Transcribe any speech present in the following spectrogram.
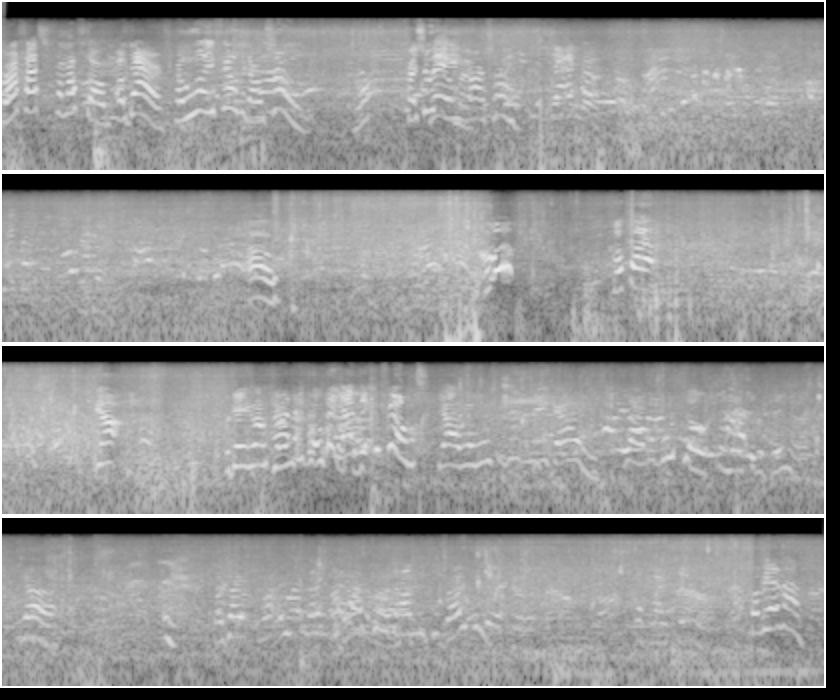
Waar gaat ze vanaf dan? Oh, daar. Maar hoe wil je filmen dan? Zo. Ga je zo Nee, filmen? maar zo. Ja, ik ga. Oh. Oh. Papa. Ja. Oké, wacht, jij moet even Hey, jij hebt die gefilmd? Ja, we moeten dit in één keer uit. Ja, dat moet zo. Van deze soort dingen. Ja. Maar zij, maar even kijken, waar kunnen we haar niet buiten leggen? Of wij filmen. Fabiana!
